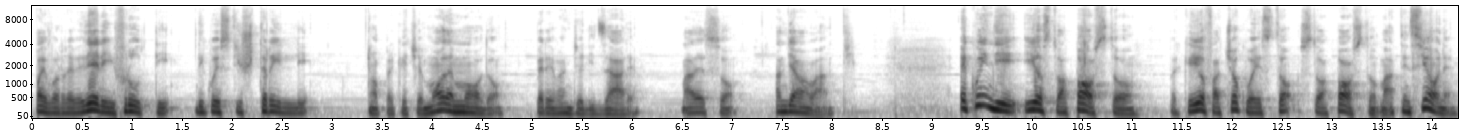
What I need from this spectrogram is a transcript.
Poi vorrei vedere i frutti di questi strilli, no? Perché c'è modo e modo per evangelizzare. Ma adesso andiamo avanti. E quindi io sto a posto, perché io faccio questo, sto a posto. Ma attenzione,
